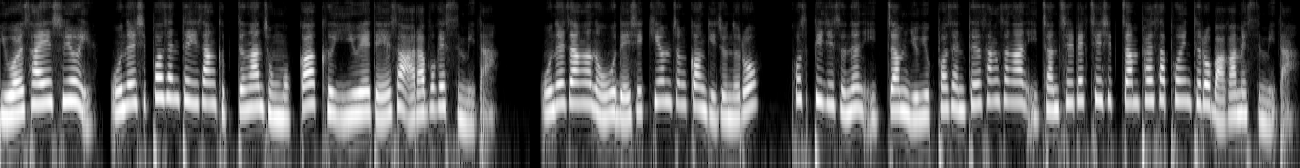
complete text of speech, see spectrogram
6월 4일 수요일 오늘 10% 이상 급등한 종목과 그 이유에 대해서 알아보겠습니다. 오늘 장은 오후 4시 키움증권 기준으로 코스피 지수는 2.66% 상승한 2770.84포인트로 마감했습니다.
